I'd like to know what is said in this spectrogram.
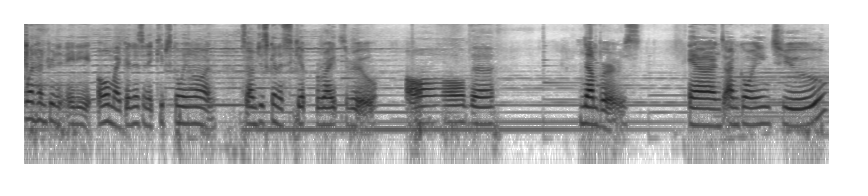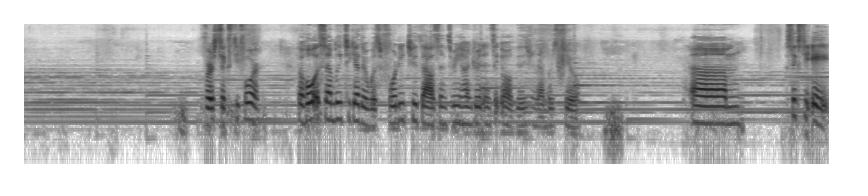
188. Oh my goodness, and it keeps going on. So I'm just going to skip right through all the numbers. And I'm going to verse 64. The whole assembly together was 42,306. Oh, these are numbers too. Um, 68.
